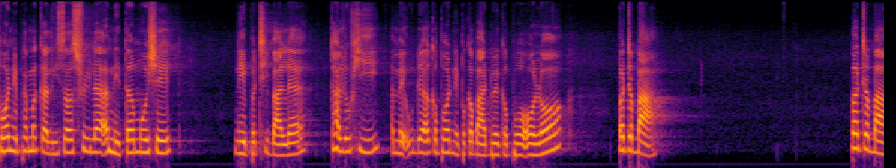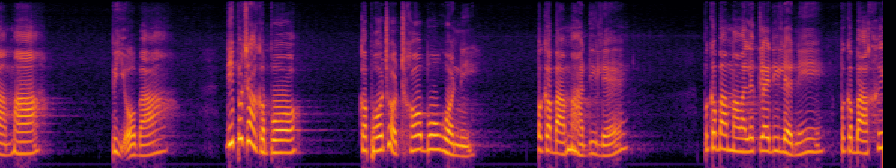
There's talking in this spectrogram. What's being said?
ဘောနေဖမကလီဆောစထရီလာအမီတမိုရှိနေပတိပါလေဒါလူဟီအမေဥဒကဘောနေပကဘာတွေကဘောအော်လောပတဘာပတဘာမာပီအောဘာ ဒီပတကဘောကဘောထောထောဘောဝနီပကဘာမာဒီလေပကဘာမာမလေကလေဒီလေနီပကဘာခေ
